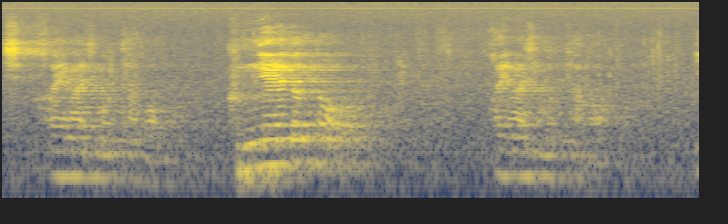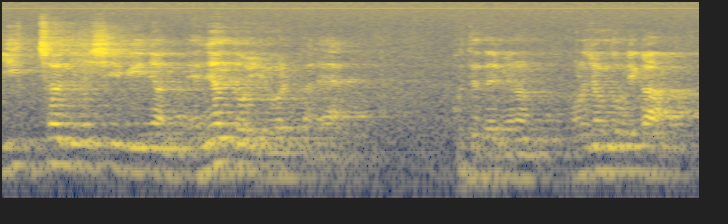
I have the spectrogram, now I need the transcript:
시- 거행하지 못하고 금년에도 또 거행하지 못하고 2022년 내년도 6월달에 그때 되면은 어느 정도 우리가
